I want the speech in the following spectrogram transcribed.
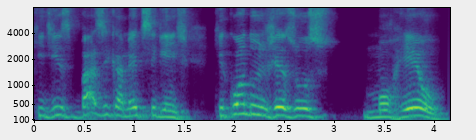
que diz basicamente o seguinte: que quando Jesus morreu,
